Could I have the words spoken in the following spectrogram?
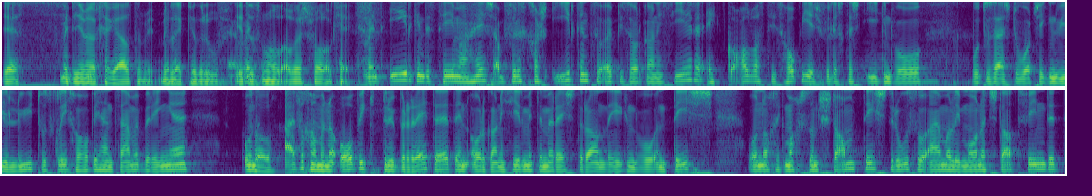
Yes, verdienen wir kein Geld damit, wir legen drauf, ja, jedes Mal, aber ist voll okay. Wenn du irgendein Thema hast, aber vielleicht kannst du irgend so etwas organisieren, egal was dein Hobby ist, vielleicht hast du irgendwo, wo du sagst, du willst irgendwie Leute, die das gleiche Hobby haben, zusammenbringen und Voll. einfach an einem Abend darüber reden, dann organisieren mit dem Restaurant irgendwo einen Tisch und nachher machst du so einen Stammtisch daraus, der einmal im Monat stattfindet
